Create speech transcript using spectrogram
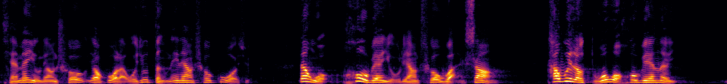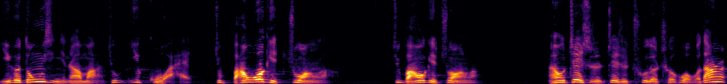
前面有辆车要过来，我就等那辆车过去，但我后边有辆车，晚上他为了躲我后边的一个东西，你知道吗？就一拐就把我给撞了，就把我给撞了，然后这是这是出的车祸，我当时。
